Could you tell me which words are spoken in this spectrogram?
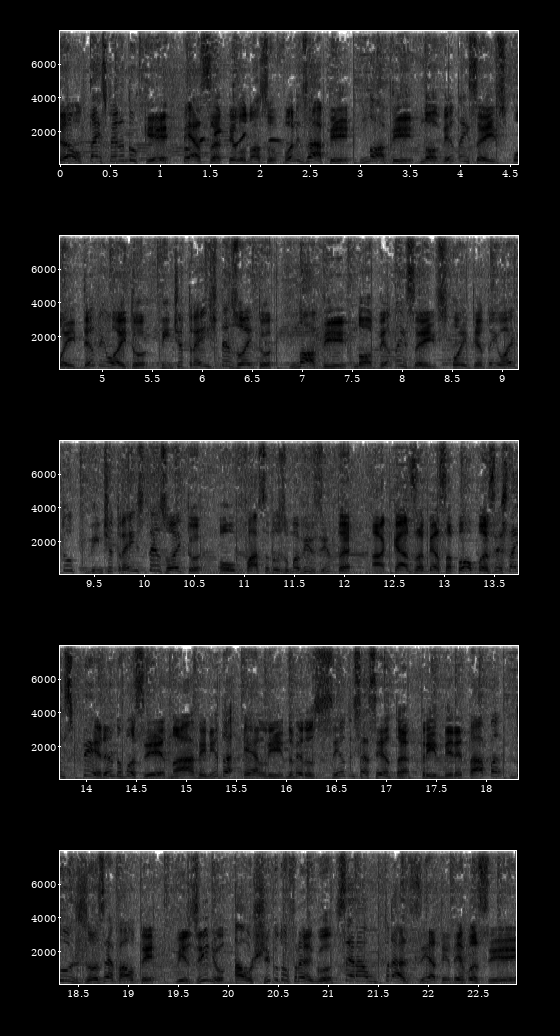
Então, tá esperando o quê? Peça pelo nosso fone zap 996 88 23 18 996 88 23 18 ou faça-nos uma visita. A Casa Beça Poupas está esperando você na Avenida L, número 160, primeira etapa do José Walter, vizinho ao Chico do Frango. Será um prazer atender você.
